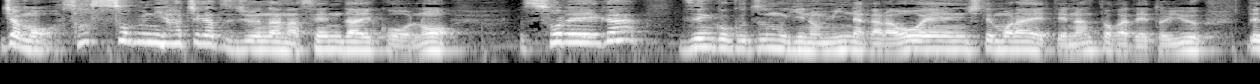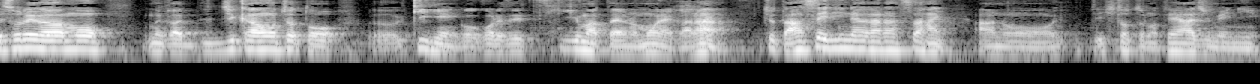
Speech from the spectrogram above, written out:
じゃあもう早速に8月17仙台港のそれが全国紬のみんなから応援してもらえてなんとかでというでそれがもうなんか時間をちょっとう期限がこれで決まったようなもんやから、ちょっと焦りながらさ、はい。あの一つの手始めに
